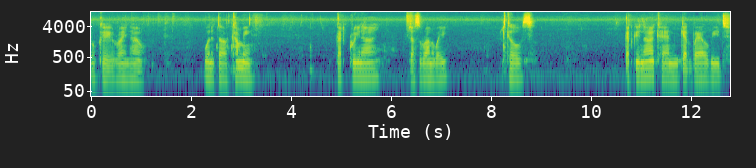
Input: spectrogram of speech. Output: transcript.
okay right now Bonita coming Katrina just run away because Katrina can get well with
